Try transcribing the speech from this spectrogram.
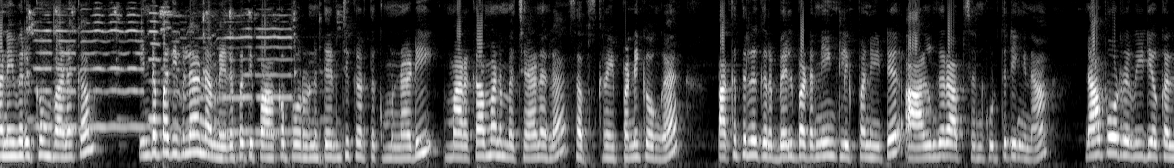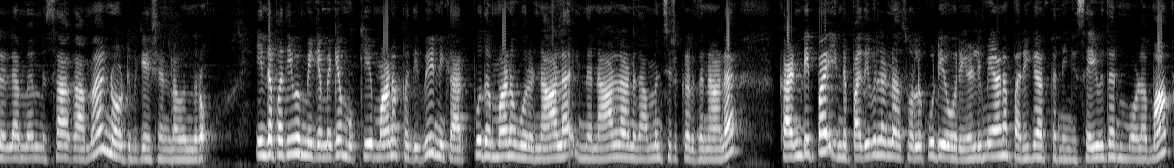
அனைவருக்கும் வணக்கம். இந்த பதிவில் நம்ம எதை பற்றி பார்க்க போகிறோம்னு தெரிஞ்சுக்கிறதுக்கு முன்னாடி மறக்காமல் நம்ம சேனலை சப்ஸ்கிரைப் பண்ணிக்கோங்க. பக்கத்தில் இருக்கிற பெல் பட்டனையும் கிளிக் பண்ணிவிட்டு ஆளுங்கிற ஆப்ஷன் கொடுத்துட்டிங்கன்னா நான் போடுற வீடியோக்கள் எல்லாமே மிஸ் ஆகாமல் நோட்டிஃபிகேஷனில் வந்துடும் இந்த பதிவு மிக மிக முக்கியமான பதிவு. இன்றைக்கி அற்புதமான ஒரு நாளாக இந்த நாளானது அமைஞ்சிருக்கிறதுனால கண்டிப்பாக இந்த பதிவில் நான் சொல்லக்கூடிய ஒரு எளிமையான பரிகாரத்தை நீங்கள் செய்வதன் மூலமாக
